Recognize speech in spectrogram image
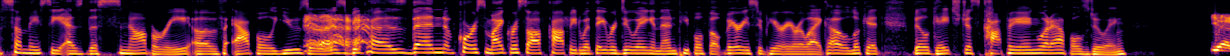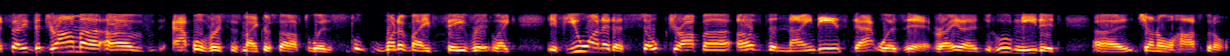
some may see as the snobbery of Apple users because then of course Microsoft copied what they were doing and then people felt very superior like oh look at Bill Gates just copying what Apple's doing. Yes, I mean the drama of Apple versus Microsoft was one of my favorite. Like, if you wanted a soap drama of the '90s, that was it, right? Uh, who needed uh, General Hospital?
